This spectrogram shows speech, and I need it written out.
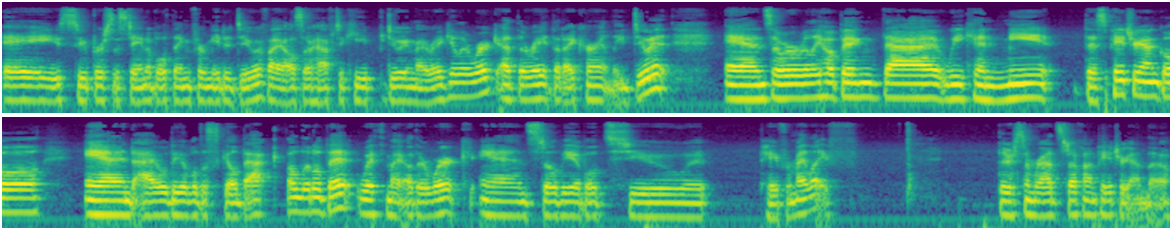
a super sustainable thing for me to do if I also have to keep doing my regular work at the rate that I currently do it. And so we're really hoping that we can meet this Patreon goal and I will be able to scale back a little bit with my other work and still be able to pay for my life. There's some rad stuff on Patreon though.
